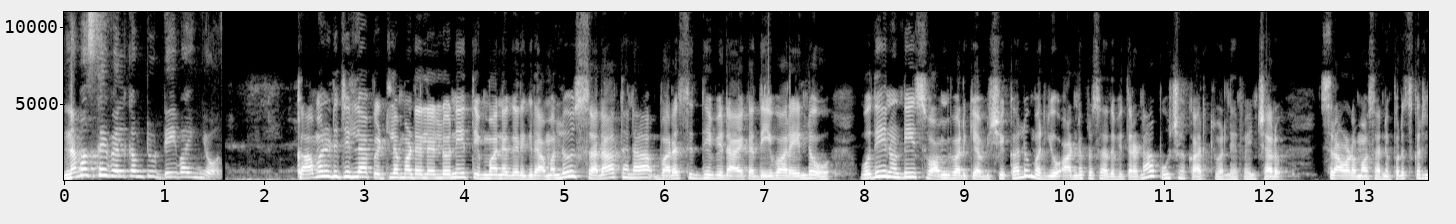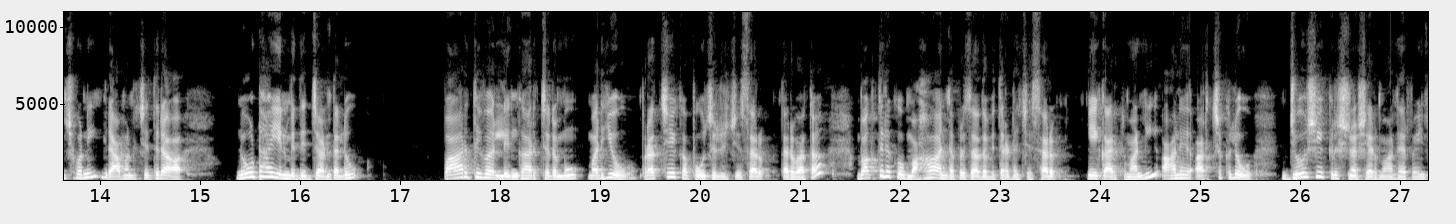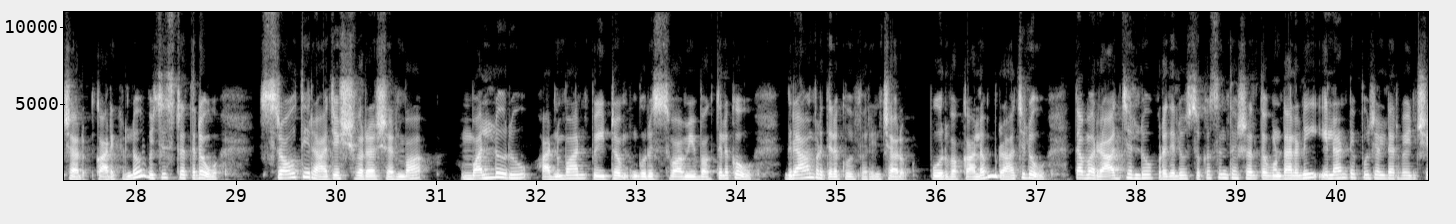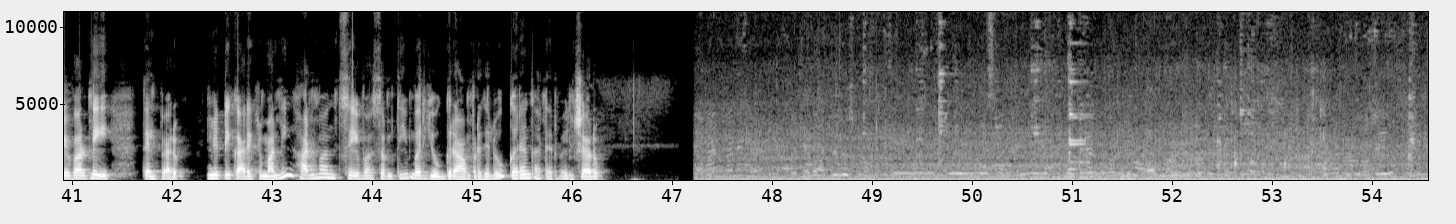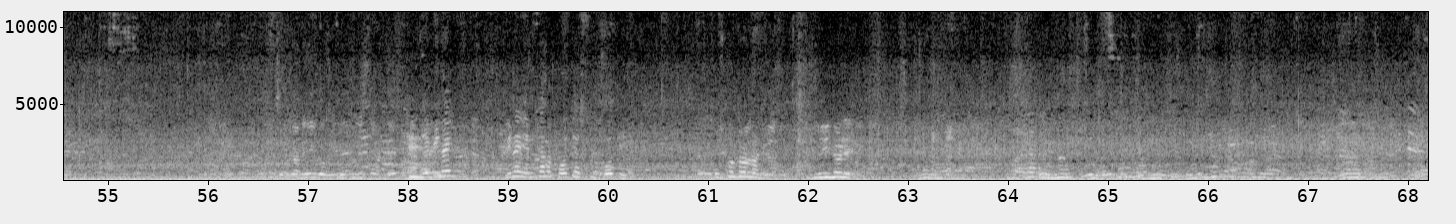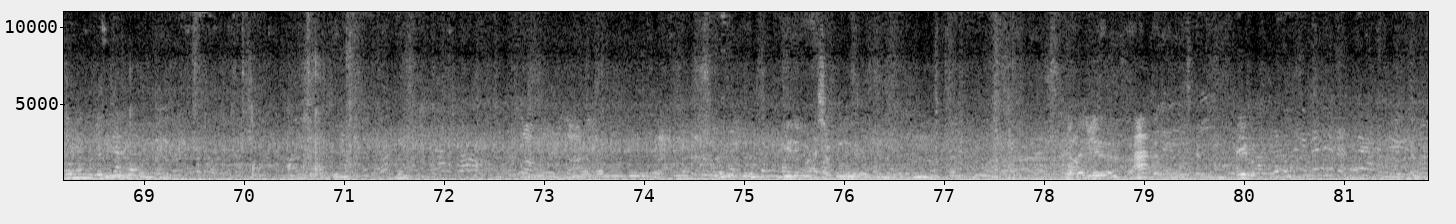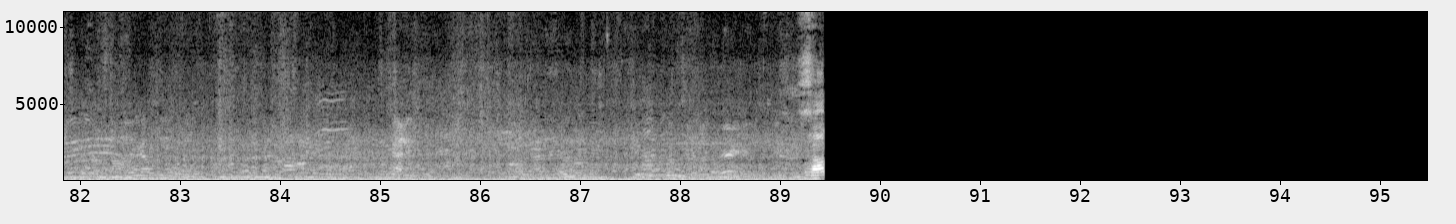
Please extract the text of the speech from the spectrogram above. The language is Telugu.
నమస్తే welcome to DY news. Kamareddy జిల్లా పెట్ల మండలంలోని తిమ్మానగరి గ్రామంలో సనాతన వరసిద్ధి వినాయక దేవాలయంలో ఉదయం నుండి స్వామివారికి అభిషేకాలు మరియు అన్నప్రసాద వితరణ పూజా కార్యక్రమాలు నిర్వహించారు. శ్రావణ మాసాన్ని పురస్కరించుకొని గ్రామానికి చెందిన నూట ఎనిమిది జంటలు పార్థివ లింగార్చనము మరియు ప్రత్యేక పూజలు చేశారు. తర్వాత భక్తులకు మహా అన్నప్రసాద వితరణ చేశారు. ఈ కార్యక్రమాన్ని ఆలయ అర్చకులు జోషి కృష్ణ శర్మ నిర్వహించారు. కార్యక్రమంలో విశిష్టతను శ్రౌతి రాజేశ్వర శర్మ మల్లూరు హనుమాన్ పీఠం గురుస్వామి భక్తులకు గ్రామ ప్రజలకు వివరించారు. పూర్వకాలం రాజులు తమ రాజ్యంలో ప్రజలు సుఖసంతోషాలతో ఉండాలని ఇలాంటి పూజలు నిర్వహించేవారని తెలిపారు. ఇట్టి కార్యక్రమాన్ని హనుమాన్ సేవా సమితి మరియు గ్రామ ప్రజలు ఘనంగా నిర్వహించారు. వినయ్ వినయ్ వెనకాల పోతేస్తుంది పోతే. చూసుకుంటుండండి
